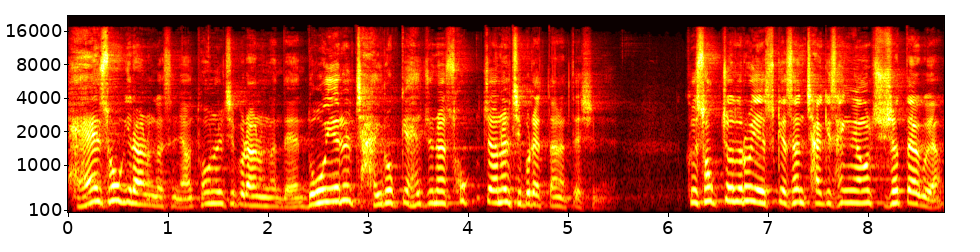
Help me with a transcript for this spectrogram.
대속이라는 것은 요, 돈을 지불하는 건데, 노예를 자유롭게 해주는 속전을 지불했다는 뜻입니다. 그 속전으로 예수께서는 자기 생명을 주셨다고요.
